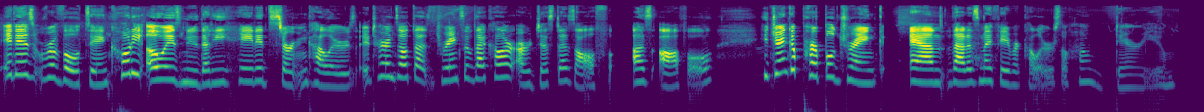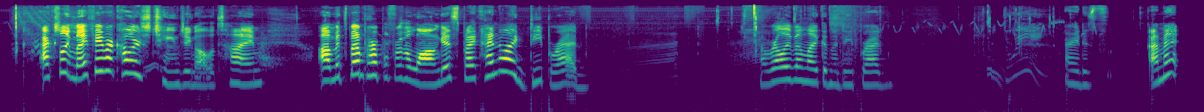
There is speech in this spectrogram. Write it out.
It is revolting. Cody always knew that he hated certain colors. It turns out that drinks of that color are just as awful. As awful. He drank a purple drink, and that is my favorite color, so how dare you. Actually, my favorite color is changing all the time. Um, it's been purple for the longest, but I kind of like deep red. I've really been liking the deep red. Alright, is Emit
